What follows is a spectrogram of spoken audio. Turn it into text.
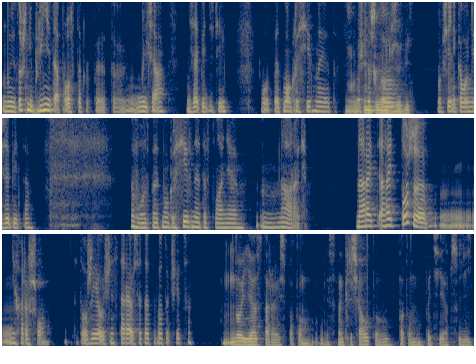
ну не то, что не принято, а просто как бы это нельзя, нельзя бить детей. Вот, поэтому агрессивные это вообще никого что... нельзя бить. Вообще никого нельзя бить, да. Вот, поэтому агрессивно это в плане наорать. Наорать орать тоже нехорошо. Это тоже я очень стараюсь от этого отучиться. Ну, я стараюсь потом, если накричал, то потом пойти обсудить,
